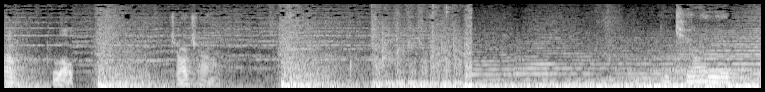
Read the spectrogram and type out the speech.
Oh, hello. Ciao, ciao. Killing you.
